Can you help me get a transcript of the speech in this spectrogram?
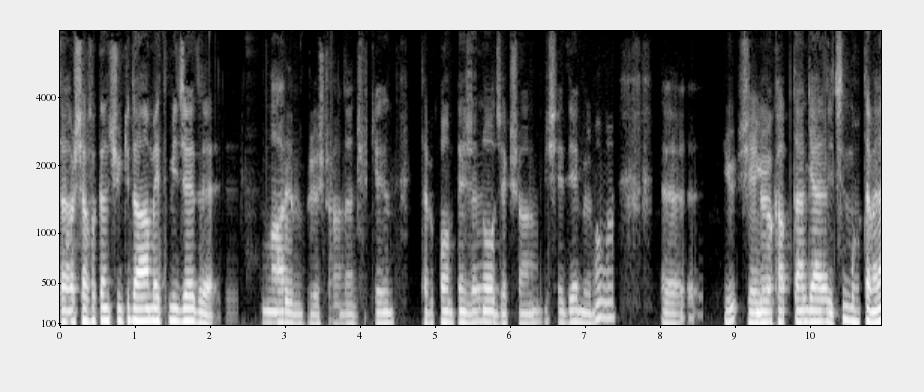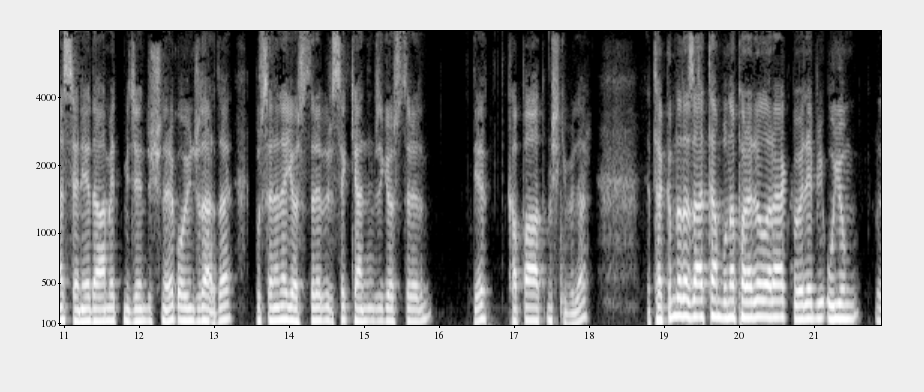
Darüşşafaka'nın çünkü devam etmeyeceği de malum duruyor şu anda. Türkiye'nin tabii kontenjanı ne olacak şu an bir şey diyemiyorum ama e, şey Euro Cup'tan geldiği için muhtemelen seneye devam etmeyeceğini düşünerek oyuncular da bu sene ne gösterebilirsek kendimizi gösterelim diye kapağı atmış gibiler. E, takımda da zaten buna paralel olarak böyle bir uyum e,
